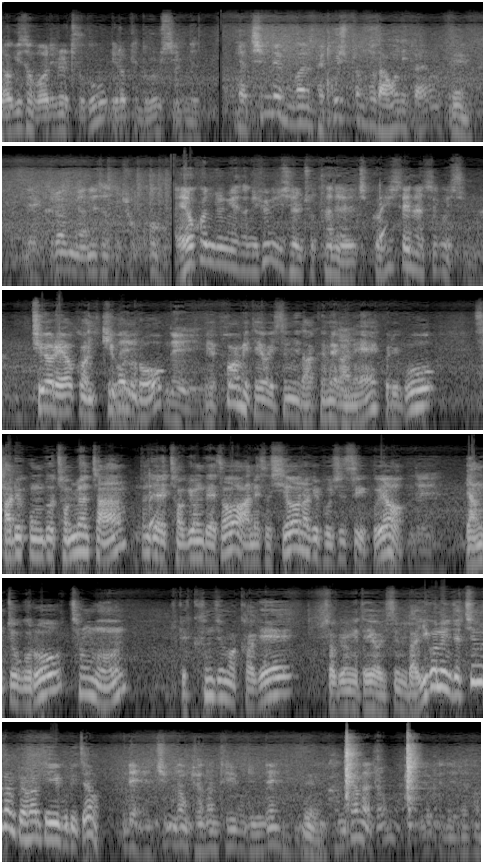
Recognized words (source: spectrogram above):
여기서 머리를 두고 이렇게 누울 수 있는. 그러니까 침대 공간은 190 정도 나오니까요. 네. 네, 그런 면에서도 좋고 에어컨 중에서는 효율이 제일 좋다는 LG거 히센을 쓰고 있습니다. 듀얼 에어컨 기본으로 네. 예, 포함이 되어 있습니다. 금액 안에. 그리고 460도 전면창 현재 적용돼서 안에서 시원하게 보실 수 있고요. 네. 양쪽으로 창문 이렇게 큼지막하게 적용이 되어 있습니다. 이거는 이제 침상 변환 테이블이죠? 네, 침상 변환 테이블인데 네. 간단하죠? 이렇게 내려서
